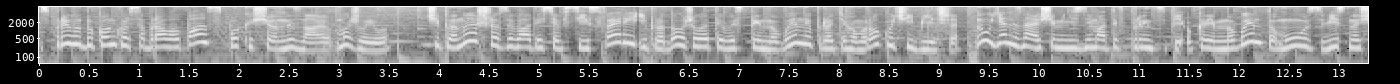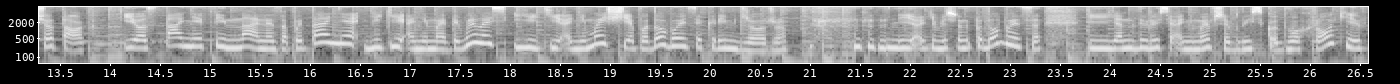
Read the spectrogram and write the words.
З приводу конкурсу Бравл Pass поки що не знаю, можливо. Чи плануєш розвиватися в цій сфері і продовжувати вести новини протягом року чи більше? Ну я не знаю, що мені знімати в принципі, окрім новин, тому звісно, що так. І останнє фінальне запитання: які аніме дивилась і які аніме ще подобаються, крім Джорджо? Ніякі більше не подобаються. І я не дивлюся аніме вже близько двох років.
